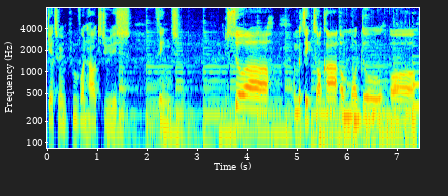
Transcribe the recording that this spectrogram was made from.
get to improve on how to do these things. So uh, I'm a TikToker, a model, or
